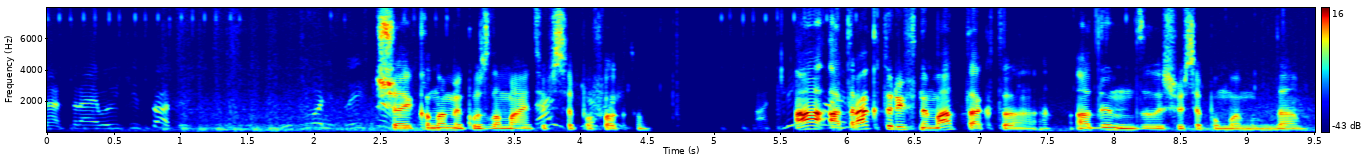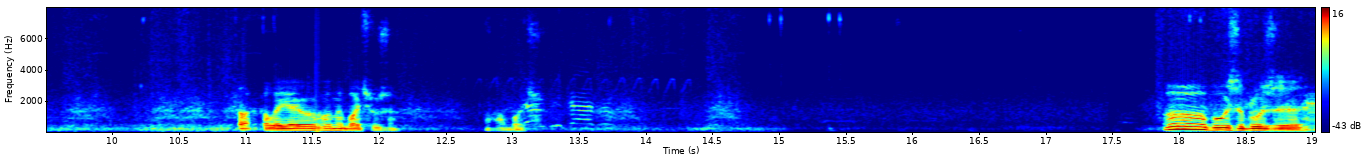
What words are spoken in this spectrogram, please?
Настраиваю частоты. Ничего не слышно. Ще економіку зламають і все по факту. Отлично. А, а тракторів нема так-то. Один залишився, по-моєму, да. Так, але я його не бачу вже. Ага, бачу. Ждем приказов. О, боже, боже.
